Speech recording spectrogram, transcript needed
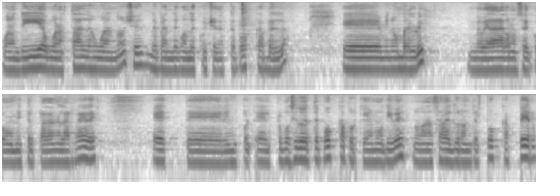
buenos días, buenas tardes o buenas noches, depende de cuando escuchen este podcast, ¿verdad? Eh, mi nombre es Luis, me voy a dar a conocer como Mr. Pagan en las redes. Este, el, propósito de este podcast, porque me motivé, lo van a saber durante el podcast, pero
